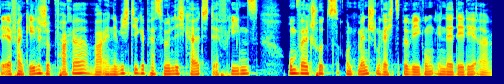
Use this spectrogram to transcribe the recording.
Der evangelische Pfarrer war eine wichtige Persönlichkeit der Friedens-, Umweltschutz- und Menschenrechtsbewegung in der DDR.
